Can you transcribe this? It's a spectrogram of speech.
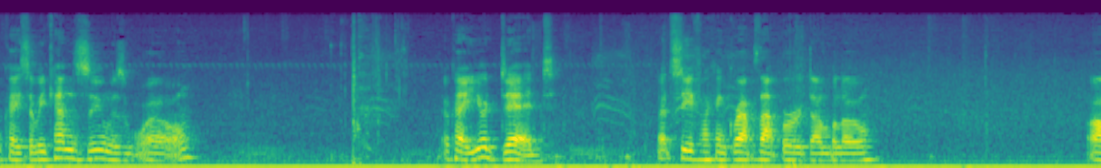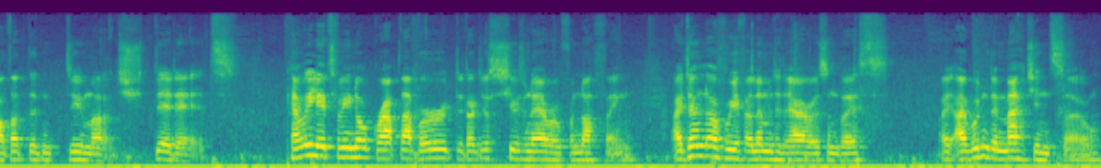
Okay, so we can zoom as well. Okay, you're dead. Let's see if I can grab that bird down below. Oh, that didn't do much, did it? Can we literally not grab that bird? Did I just shoot an arrow for nothing? I don't know if we have unlimited arrows in this. I, I wouldn't imagine so.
